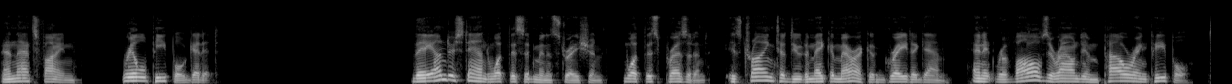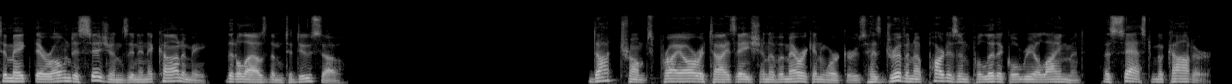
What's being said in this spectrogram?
and that's fine. Real people get it. They understand what this administration, what this president, is trying to do to make America great again, and it revolves around empowering people to make their own decisions in an economy that allows them to do so. Trump's prioritization of American workers has driven a partisan political realignment, assessed McCotter.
